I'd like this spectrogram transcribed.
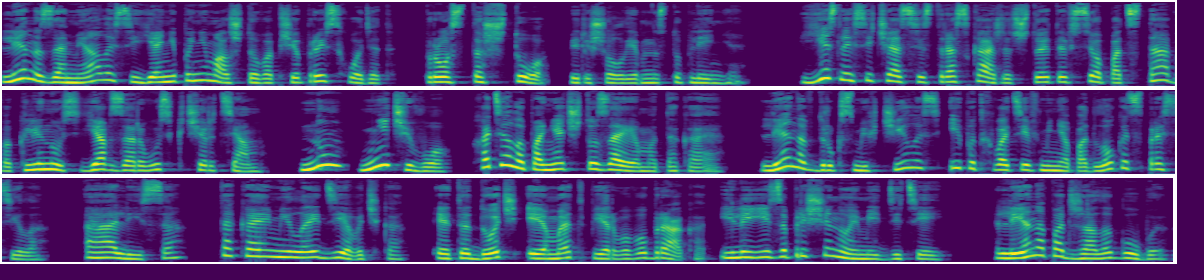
Лена замялась, и я не понимал, что вообще происходит. Просто что? Перешел я в наступление. Если сейчас сестра скажет, что это все подстава, клянусь, я взорвусь к чертям. Ну, ничего. Хотела понять, что за Эмма такая. Лена вдруг смягчилась и, подхватив меня под локоть, спросила. «А Алиса? Такая милая девочка. Это дочь Эммы от первого брака. Или ей запрещено иметь детей?» Лена поджала губы,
